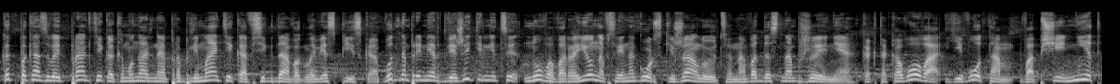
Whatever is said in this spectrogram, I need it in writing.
Как показывает практика, коммунальная проблематика всегда во главе списка. Вот, например, две жительницы нового района в Сайногорске жалуются на водоснабжение. Как такового, его там вообще нет.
